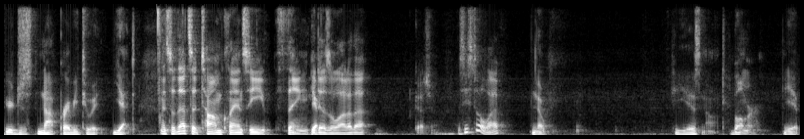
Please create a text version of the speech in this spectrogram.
You're just not privy to it yet. And so that's a Tom Clancy thing. He Yeah. does a lot of that. Gotcha. Is he still alive? No, he is not. Bummer. Yep.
